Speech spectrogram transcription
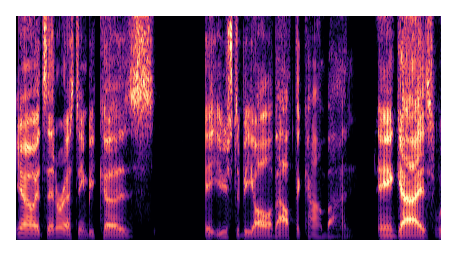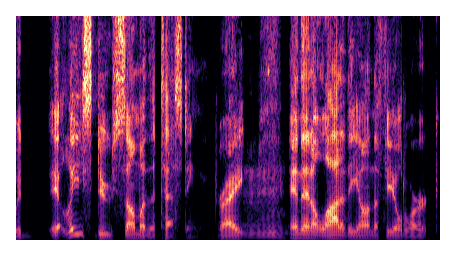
you know it's interesting because it used to be all about the combine, and guys would at least do some of the testing, right, mm. and then a lot of the on the field work.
